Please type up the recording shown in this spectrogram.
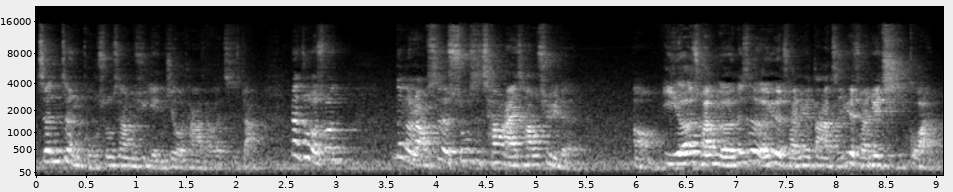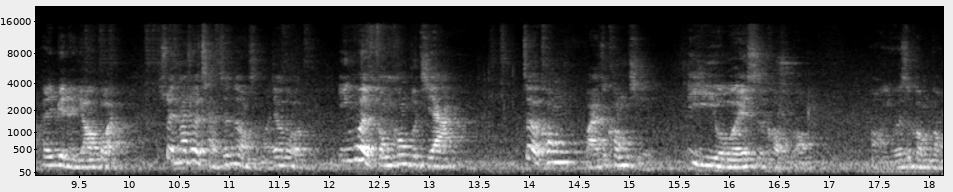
真正古书上面去研究它才会知道。那如果说那个老师的书是抄来抄去的，哦，以讹传讹，那这个越传越大，只越传越奇怪，它就变成妖怪，所以它就会产生这种什么叫做因为逢空不佳，这个空本来是空劫，以为是空空，哦，以为是空宫，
